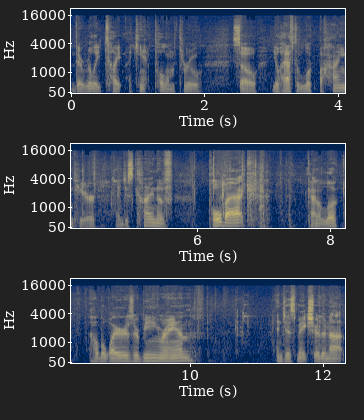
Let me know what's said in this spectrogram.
they're really tight. I can't pull them through. So you'll have to look behind here and just kind of pull back, kind of look how the wires are being ran and just make sure they're not,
